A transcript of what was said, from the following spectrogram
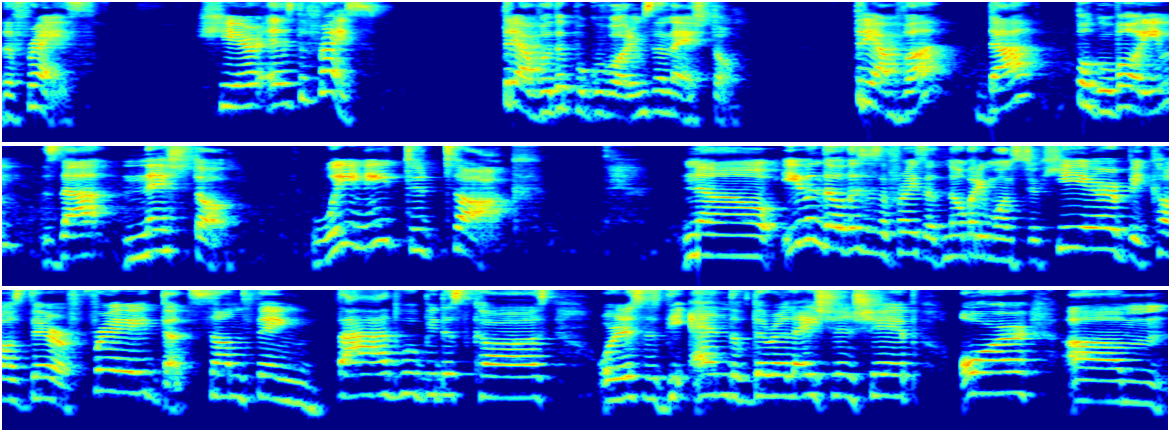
the phrase. Here is the phrase. Трябва да поговорим за нещо. Трябва да поговорим за нещо. We need to talk. Now, even though this is a phrase that nobody wants to hear because they're afraid that something bad will be discussed, or this is the end of the relationship, or um,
